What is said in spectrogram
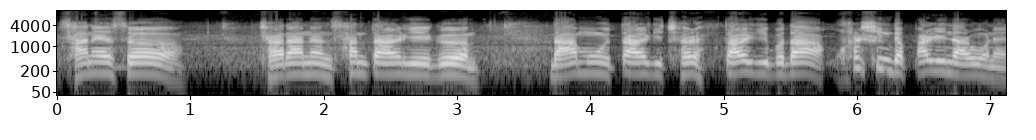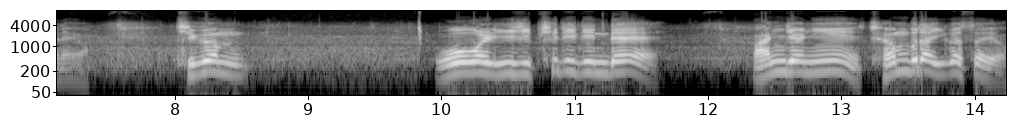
산에서 자라는 산딸기 그 나무 딸기처럼 딸기보다 훨씬 더 빨리 나오네요. 지금 5월 27일인데 완전히 전부 다 익었어요.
